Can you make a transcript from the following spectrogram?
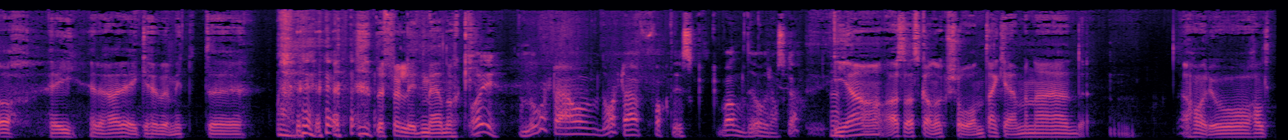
Åh, hei, dette her er ikke hodet mitt. eh. det følger ikke med nok. Oi, men nå ble jeg, nå ble jeg faktisk veldig overraska. Ja, altså, jeg skal nok se den, tenker jeg, men jeg, jeg har jo holdt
